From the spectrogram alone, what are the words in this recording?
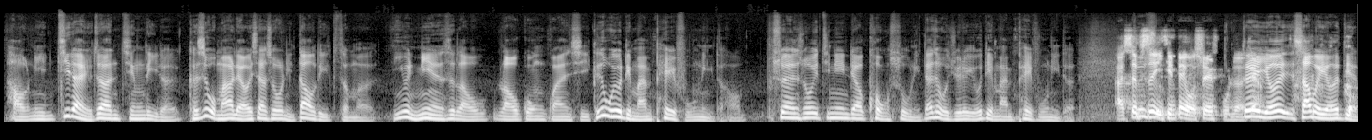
好，你既然有这段经历了，可是我们要聊一下，说你到底怎么？因为你念的是劳劳工关系，可是我有点蛮佩服你的哈。虽然说今天一定要控诉你，但是我觉得有点蛮佩服你的啊，是不是已经被我说服了？对，有稍微有一点。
